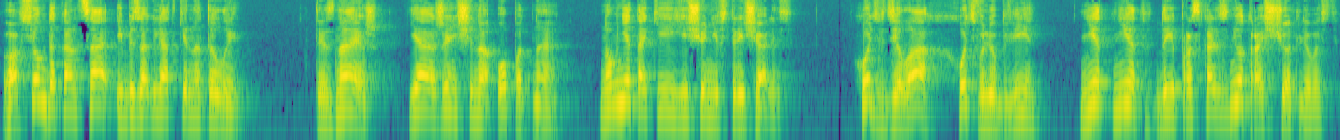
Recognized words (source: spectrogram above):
Во всем до конца и без оглядки на тылы. Ты знаешь, я женщина опытная, но мне такие еще не встречались. Хоть в делах, хоть в любви. Нет-нет, да и проскользнет расчетливость.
